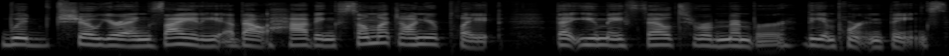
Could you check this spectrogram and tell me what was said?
would show your anxiety about having so much on your plate that you may fail to remember the important things.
